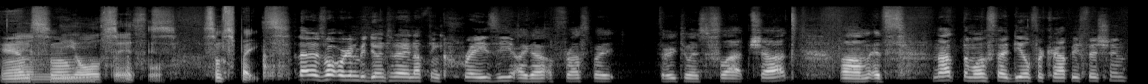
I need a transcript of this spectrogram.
And, And some the old faithful. Some spikes. That is what we're going to be doing today. Nothing crazy. I got a Frostbite 32 inch flat shot. Um, it's not the most ideal for crappie fishing,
